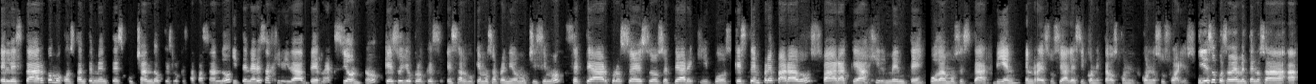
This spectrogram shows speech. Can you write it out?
el estar como constantemente escuchando qué es lo que está pasando y tener esa agilidad de reacción, ¿no? Que eso yo creo que es, es algo que hemos aprendido muchísimo, setear procesos, setear equipos que estén preparados para que ágilmente podamos estar bien en redes sociales y conectados con, con los usuarios. Y eso pues obviamente nos ha,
